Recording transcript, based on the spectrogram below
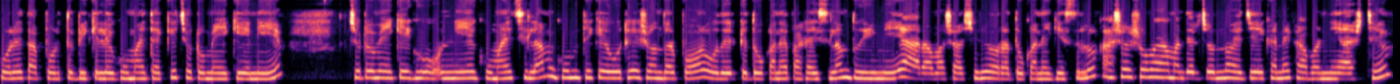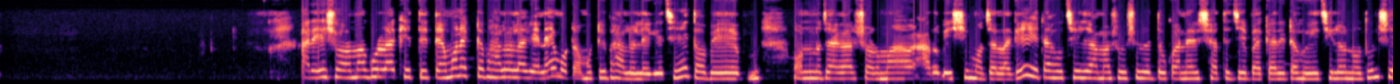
করে তারপর তো বিকেলে ঘুমাই থাকি ছোট মেয়েকে নিয়ে। ছোট মেয়েকে নিয়ে ঘুমাইছিলাম। ঘুম থেকে উঠে সন্ধ্যার পর ওদেরকে দোকানে পাঠাইছিলাম দুই মেয়ে আর আমার শাশুড়ি। ওরা দোকানে গেছিল। আসার সময় আমাদের জন্য এই যে এখানে খাবার নিয়ে আসছে। আর এই শর্মা গুলা খেতে তেমন একটা ভালো লাগে নাই, মোটামুটি ভালো লেগেছে। তবে অন্য জায়গার শর্মা আরও বেশি মজা লাগে। এটা হচ্ছে যে আমার শ্বশুরের দোকানের সাথে যে বেকারিটা হয়েছিল নতুন, সে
